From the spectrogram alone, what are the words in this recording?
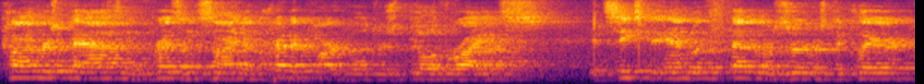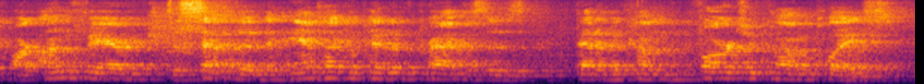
Congress passed and the President signed a credit card holder's Bill of Rights. It seeks to end what the Federal Reserve has declared are unfair, deceptive, and anti-competitive practices that have become far too commonplace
